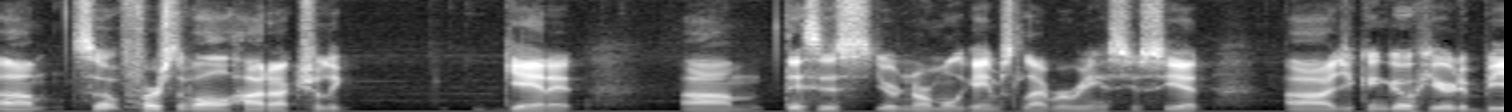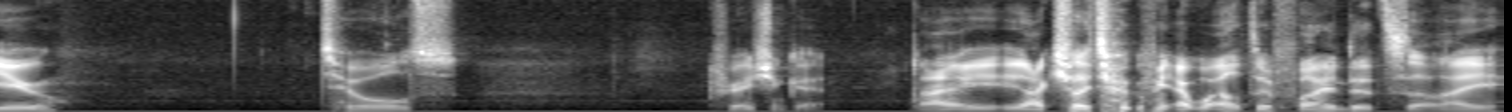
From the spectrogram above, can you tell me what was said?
Um, so first of all, how to actually get it. Um, this is your normal games library as you see it. Uh, you can go here to view, tools, creation kit. I it actually took me a while to find it, so I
